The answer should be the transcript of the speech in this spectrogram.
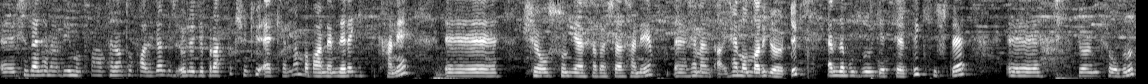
Ee, şimdi ben hemen bir mutfağı falan toparlayacağım. Biz öylece bıraktık çünkü erkenden babaannemlere gittik hani. Ee, şey olsun ya arkadaşlar hani e, hemen hem onları gördük hem de buzluğu getirdik işte e, görmüş oldunuz.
